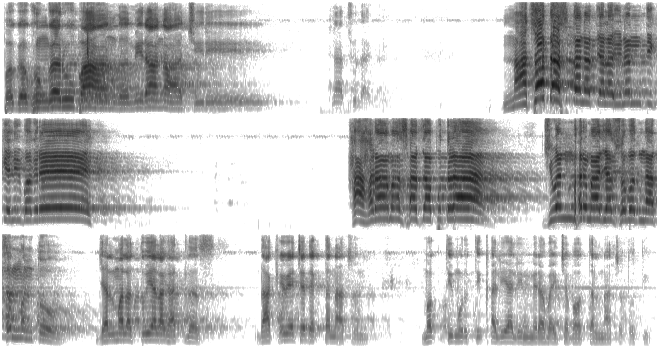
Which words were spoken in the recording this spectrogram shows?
पग घुंगरू बांध मिरानाची रे नाचू लागली. नाचत असताना त्याला विनंती केली बघ रे हा हडा मासाचा पुतळा जीवनभर माझ्यासोबत नाचन म्हणतो. जन्माला तू याला घातलंस. दाखव्याच्या देखता नाचून. मग ती मूर्ती खाली आली मीराबाईच्या बावताला नाचत होती.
